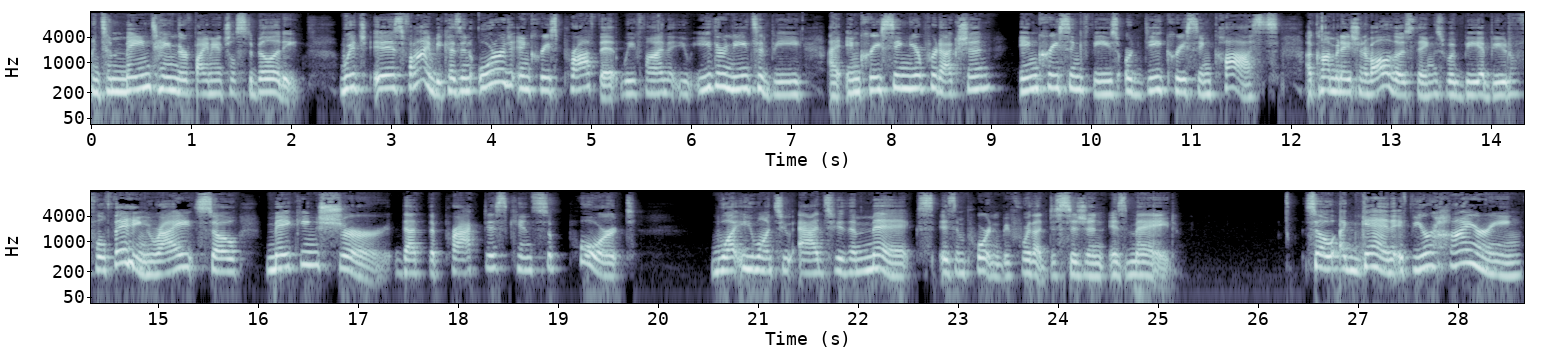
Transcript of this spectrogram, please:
and to maintain their financial stability, which is fine because in order to increase profit, we find that you either need to be uh, increasing your production increasing fees or decreasing costs. A combination of all of those things would be a beautiful thing, right? So making sure that the practice can support what you want to add to the mix is important before that decision is made. So again, if you're hiring,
